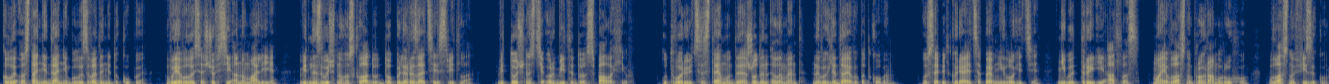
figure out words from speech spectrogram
Коли останні дані були зведені докупи, виявилося, що всі аномалії від незвичного складу до поляризації світла, від точності орбіти до спалахів, утворюють систему, де жоден елемент не виглядає випадковим. Усе підкоряється певній логіці, ніби 3 і Атлас має власну програму руху, власну фізику,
